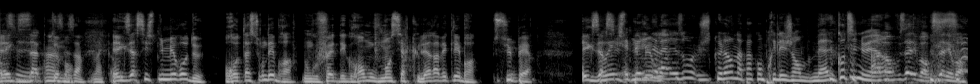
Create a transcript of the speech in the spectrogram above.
Exactement. Ah, ça. Exercice numéro 2, rotation des bras. Donc vous faites des grands mouvements circulaires avec les bras. Super. Oui, Exercice et Perrine, numéro elle a raison. Jusque-là, on n'a pas compris les jambes. Mais continuez. hein. alors vous allez voir, vous allez voir.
